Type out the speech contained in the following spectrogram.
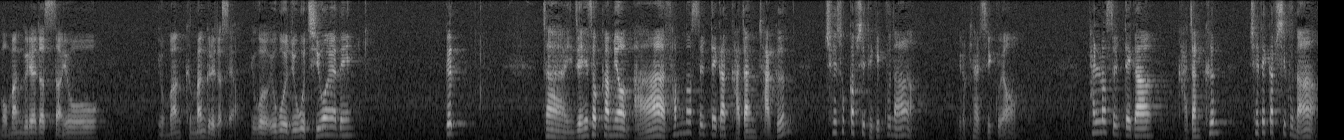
뭐만 그려졌어요? 요만큼만 그려졌어요. 요거, 요거, 요거 지워야 돼. 끝. 자, 이제 해석하면, 아, 3 넣었을 때가 가장 작은 최소값이 되겠구나. 이렇게 할 수 있고요. 8 넣었을 때가 가장 큰 최대값이구나.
